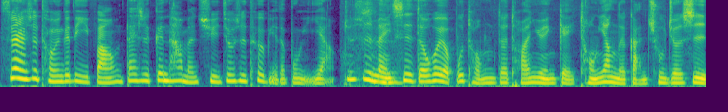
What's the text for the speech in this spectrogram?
虽然是同一个地方，但是跟他们去就是特别的不一样。就是每次都会有不同的团员给同样的感触，就是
